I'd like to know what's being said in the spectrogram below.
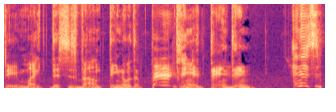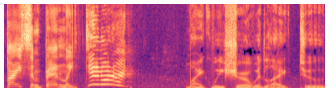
there, Mike. This is Valentino, the parking attendant. And this is Bison Bentley. Do you know that? Mike, we sure would like to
